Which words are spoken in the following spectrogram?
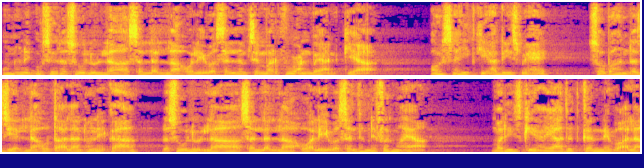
انہوں نے اسے رسول اللہ صلی اللہ علیہ وسلم سے مرفوعاً بیان کیا۔ اور سعید کی حدیث میں ہے، صوبان رضی اللہ تعالیٰ عنہ نے کہا، رسول اللہ صلی اللہ علیہ وسلم نے فرمایا، مریض کی عیادت کرنے والا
